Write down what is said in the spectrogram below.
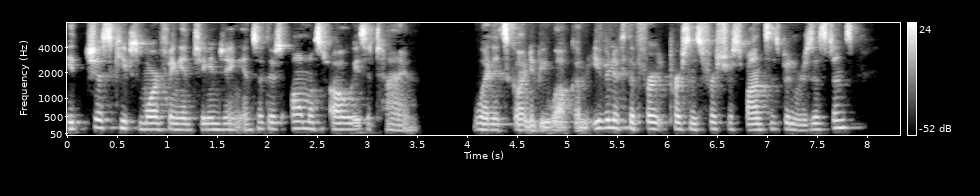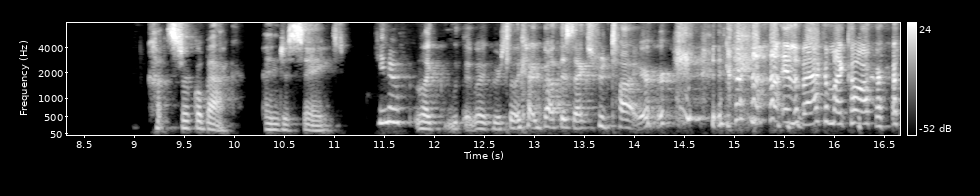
It just keeps morphing and changing, and so there's almost always a time when it's going to be welcome, even if the fir- person's first response has been resistance circle back and just say, you know, like like we're saying, like I've got this extra tire in the back of my car.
